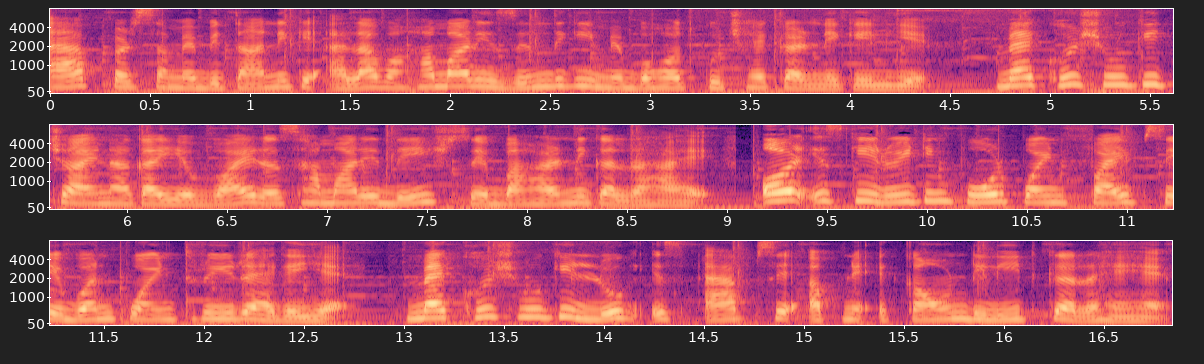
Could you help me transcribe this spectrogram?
ऐप पर समय बिताने के अलावा हमारी ज़िंदगी में बहुत कुछ है करने के लिए। मैं खुश हूँ कि चाइना का ये वायरस हमारे देश से बाहर निकल रहा है और इसकी रेटिंग 4.5 से 1.3 रह गई है। मैं खुश हूँ कि लोग इस ऐप से अपने अकाउंट डिलीट कर रहे हैं।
